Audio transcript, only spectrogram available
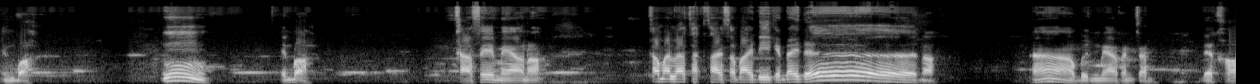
เห็นป่ะอืม เห็นป่ะคาเฟ่แมวเนาะ เข้ามาแล้วทักทายสบายดีกันได้เด้อเนาะ อ้าวบึงแมวกันก่อน เดี๋ยวขอ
